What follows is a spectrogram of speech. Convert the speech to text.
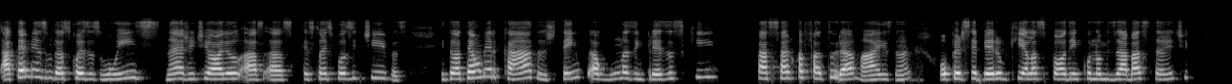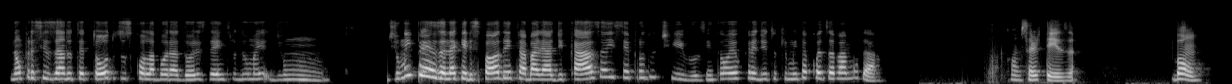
até mesmo das coisas ruins, né? A gente olha as, as questões positivas. Então, até o mercado tem algumas empresas que passaram a faturar mais, né? Ou perceberam que elas podem economizar bastante, não precisando ter todos os colaboradores dentro de uma, de um, de uma empresa, né? Que eles podem trabalhar de casa e ser produtivos. Então, eu acredito que muita coisa vai mudar. Com certeza. Bom,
